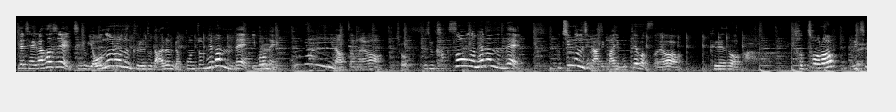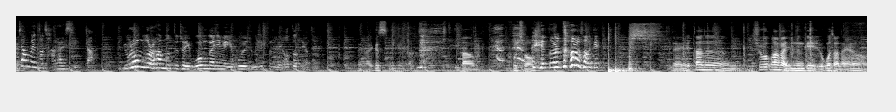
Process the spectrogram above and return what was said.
근데 제가 사실 지금 연으로는 그래도 나름 몇 번 좀 해봤는데 이번에 홍련이 나왔잖아요. 그렇죠. 그래서 지금 각성은 해놨는데 그 친구는 제가 아직 많이 못 해봤어요. 그래서 저처럼 우리 네. 침착맨도 잘할 수 있다. 이런 걸 한번 또 저희 모험가님에게 보여주고 싶은데 어떠세요? 네, 알겠습니다. 다음 보죠. 똘똘하게. 네, 일단은 슈가가 있는 게 요거잖아요.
